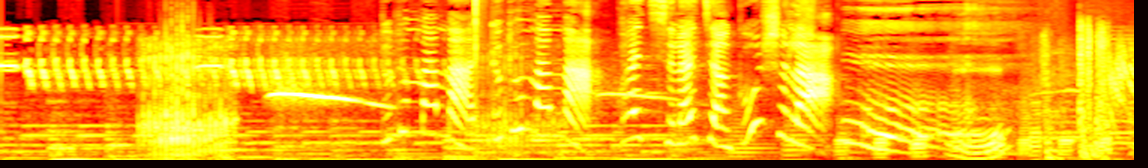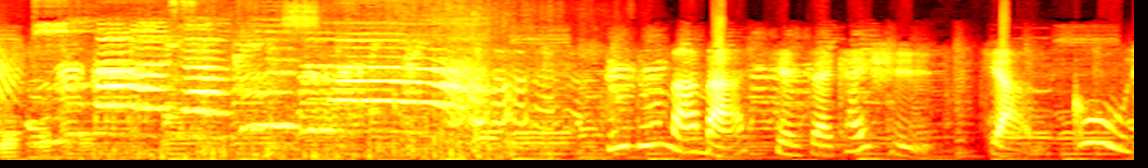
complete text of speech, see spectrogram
嘟嘟妈妈，嘟嘟妈妈，快起来讲故事啦！嘟嘟妈妈讲故事啦！嘟嘟妈妈现在开始讲故事。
